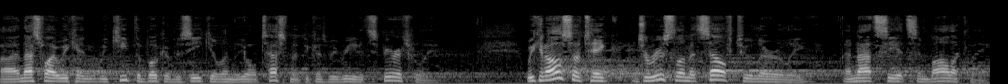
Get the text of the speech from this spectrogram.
Uh, and that's why we, can, we keep the book of Ezekiel in the Old Testament, because we read it spiritually. We can also take Jerusalem itself too literally and not see it symbolically.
